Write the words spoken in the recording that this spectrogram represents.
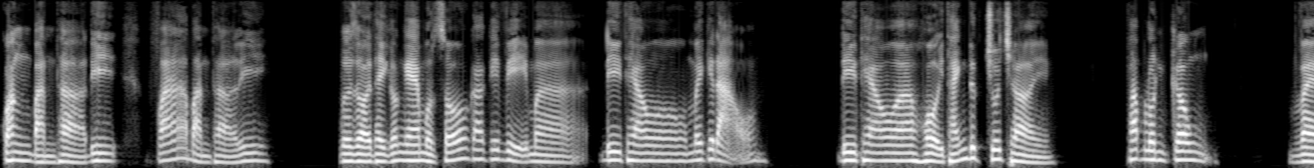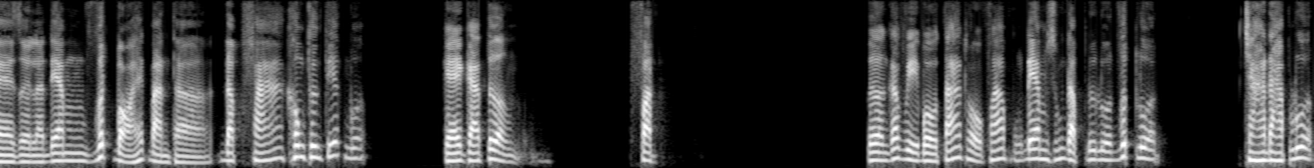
quăng bàn thờ đi, phá bàn thờ đi. Vừa rồi thầy có nghe một số các cái vị mà đi theo mấy cái đạo, đi theo à, hội thánh đức chúa trời, pháp luân công, về rồi là đem vứt bỏ hết bàn thờ, đập phá, không thương tiếc luôn kể cả tượng phật, tượng các vị bồ tát, hộ pháp cũng đem xuống đập đưa luôn, vứt luôn, trà đạp luôn.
